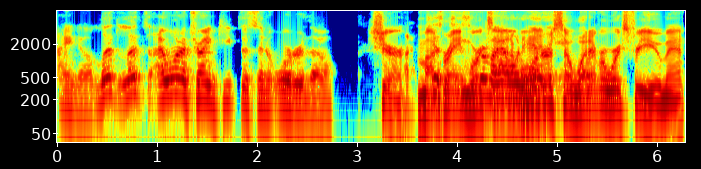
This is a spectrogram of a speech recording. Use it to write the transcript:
I know. Let Let's. I want to try and keep this in order, though. Sure. Uh, my Just- brain just works my out of order. So whatever works for you, man.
